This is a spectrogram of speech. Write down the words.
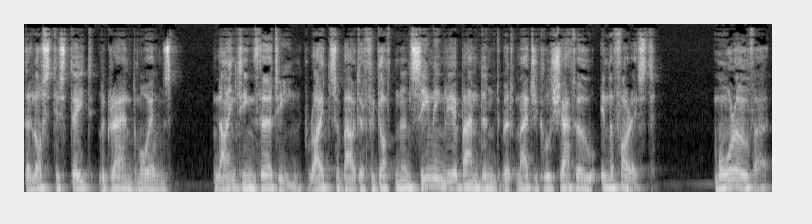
The Lost Estate, Le Grand Meaulnes, 1913 writes about a forgotten and seemingly abandoned but magical chateau in the forest. Moreover,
